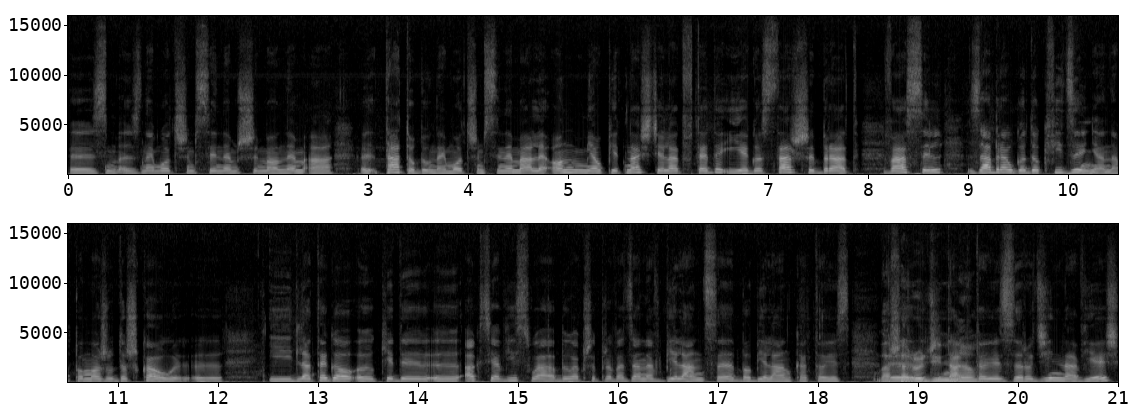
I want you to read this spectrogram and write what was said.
e, z, z najmłodszym synem Szymonem, a tato był najmłodszym synem, ale on miał 15 lat wtedy i jego starszy brat Wasyl zabrał go do Kwidzynia na Pomorzu do szkoły. I dlatego, e, kiedy e, akcja Wisła była przeprowadzana w Bielance, bo Bielanka to jest Wasza Y, rodzinna. Tak, to jest rodzinna wieś.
